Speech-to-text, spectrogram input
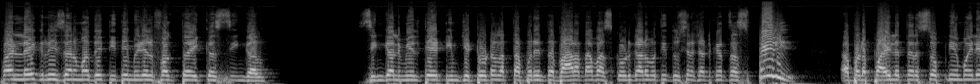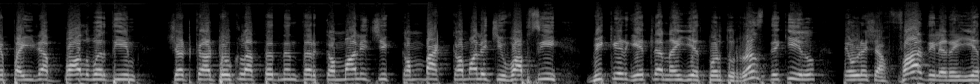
पण लेग रिझनमध्ये तिथे मिळेल फक्त एकच सिंगल सिंगल मिळते. टीमची टोटल आतापर्यंत बारा धावा स्कोर वरती दुसऱ्या षटकाचा स्पिल आपण पाहिलं तर स्वप्नी मैले पहिल्या बॉल षटका ठोकला तदनंतर कमालीची कमबॅक कमालीची वापसी विकेट घेतल्या नाहीयेत परंतु रन्स देखील तेवढ्याशा फार दिल्या नाहीयेत.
